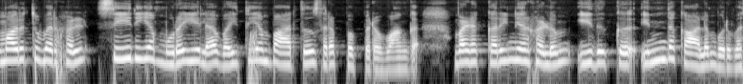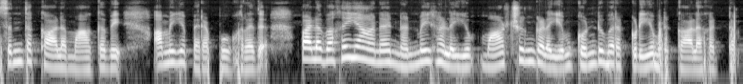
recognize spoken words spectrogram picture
மருத்துவர்கள் சீரிய முறையில் வைத்தியம் பார்த்து சிறப்பு பெறுவாங்க. வழக்கறிஞர்களும் இதுக்கு இந்த காலம் ஒரு வசந்த காலமாகவே அமைய பெறப்போகிறது. பல வகையான நன்மைகளையும் மாற்றங்களையும் கொண்டு வரக்கூடிய ஒரு காலகட்டம்.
